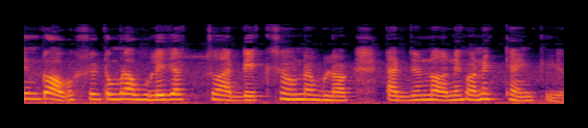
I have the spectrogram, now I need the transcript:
কিন্তু অবশ্যই তোমরা ভুলে যাচ্ছ, আর দেখছ না ব্লগ তার জন্য অনেক অনেক থ্যাংক ইউ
